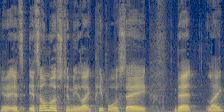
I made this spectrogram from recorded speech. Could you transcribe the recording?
You know, it's it's almost to me like people will say that like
